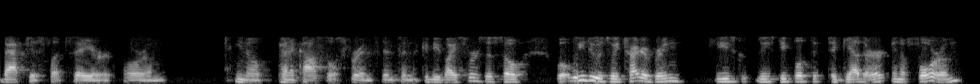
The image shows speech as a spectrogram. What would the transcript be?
Baptists, let's say, or or um, you know Pentecostals, for instance, and it could be vice versa. So what we do is we try to bring these these people t- together in a forum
